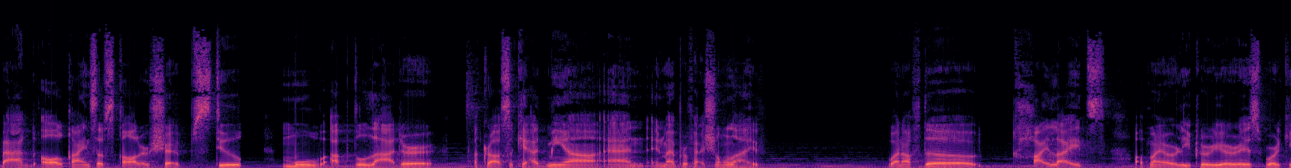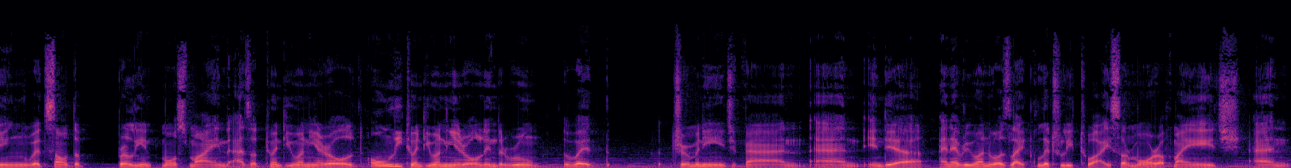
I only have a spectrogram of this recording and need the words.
bagged all kinds of scholarships to move up the ladder across academia and in my professional life. One of the highlights of my early career is working with some of the brilliant most mind as a 21 year old, only 21 year old in the room with Germany, Japan, and India. And everyone was like literally twice or more of my age and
